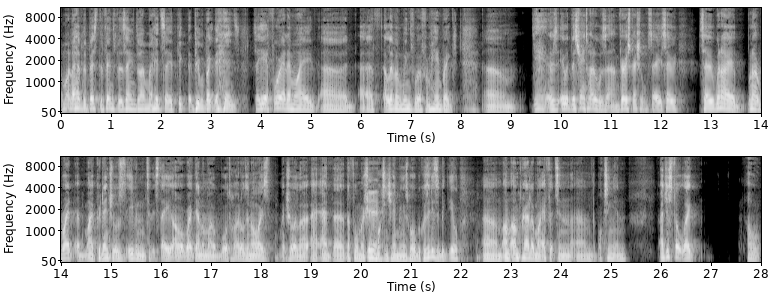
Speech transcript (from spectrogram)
I might not have the best defense, but at the same time, my head's so thick that people break their hands. So yeah, four out of my uh, uh, 11 wins were from handbrakes. Um, yeah, it was, it was, the Australian title was um, very special. So so so when I when I write uh, my credentials, even to this day, I'll write down all my world titles and I always make sure that I add the the former Australian Yeah. boxing champion as well because it is a big deal. Um, I'm I'm proud of my efforts in um, the boxing and I just felt like oh,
